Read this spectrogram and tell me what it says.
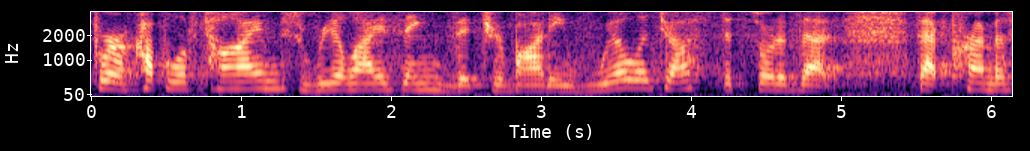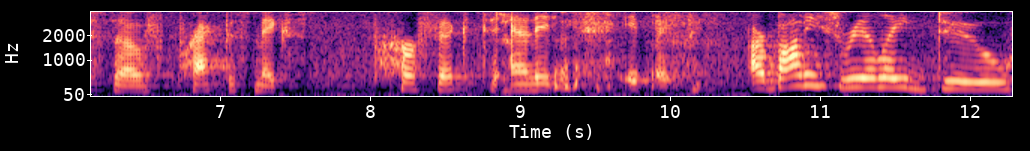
for a couple of times, realizing that your body will adjust. It's sort of that that premise of practice makes perfect, and it, it, it our bodies really do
